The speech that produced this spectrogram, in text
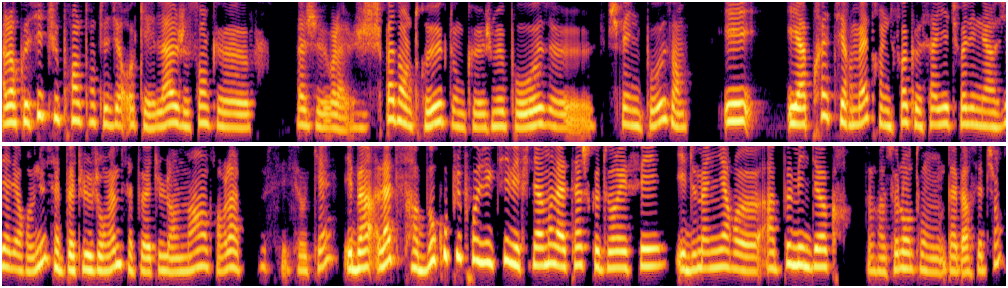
Alors que si tu prends le temps de te dire: «OK, là, je sens que je voilà, je suis pas dans le truc, donc je me pose, je fais une pause» et et après t'y remettre une fois que ça y est, tu vois, l'énergie, elle est revenue. Ça peut être le jour même, ça peut être le lendemain, enfin voilà, c'est OK. Et ben là, tu seras beaucoup plus productive et finalement la tâche que tu aurais fait et de manière, un peu médiocre, enfin selon ton ta perception,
